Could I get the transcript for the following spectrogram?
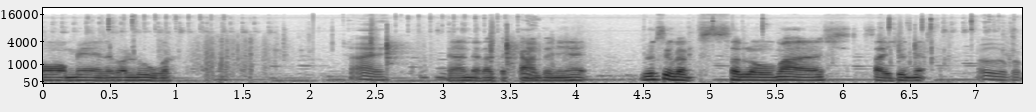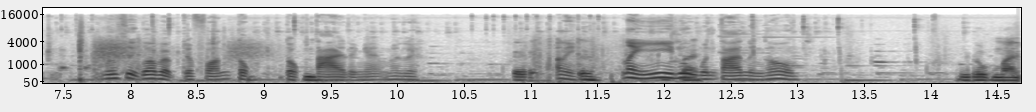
พ่อแม่แล้วก็ลูกอะใช่เดี๋ยวนะเดี๋ยวเราจัดการตัวนี้ให้ รู้สึกแบบสโลว์มากนะใส่ชุดเนี้ยเออแบบรู้สึกว่าแบบจะฟอนต์ตกตกตายอะไรเงี้ยไม่เลยเอออันนี้เออ นี่ลูกมันตายหนึ่งครับผม ลูกมัน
